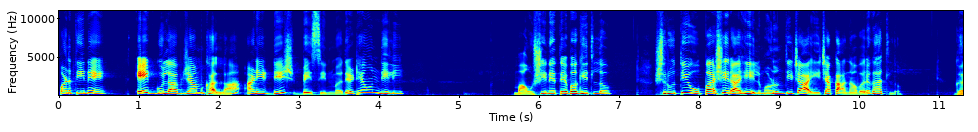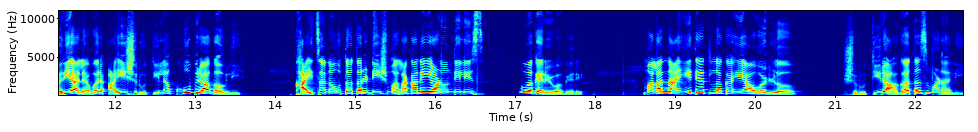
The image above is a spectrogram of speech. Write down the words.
पण तिने एक गुलाबजाम खाल्ला आणि डिश बेसिनमध्ये ठेवून दिली. मावशीने ते बघितलं. श्रुती उपाशी राहील म्हणून तिच्या आईच्या कानावर घातलं. घरी आल्यावर आई श्रुतीला खूप रागावली. खायचं नव्हतं तर डिश मला का नाही आणून दिलीस? वगैरे वगैरे. मला नाही त्यातलं काही आवडलं. श्रुती रागातच म्हणाली.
